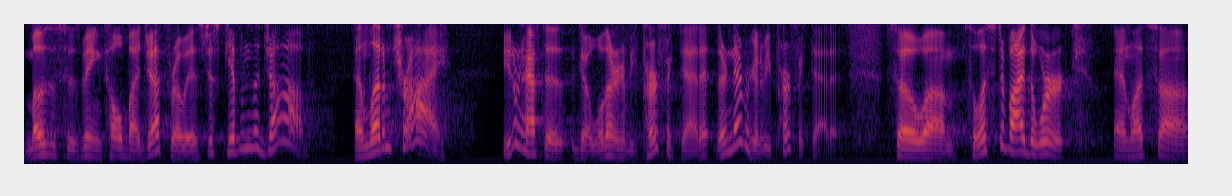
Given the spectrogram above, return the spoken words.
Moses is being told by Jethro, is just give them the job and let them try. You don't have to go, well, they're going to be perfect at it. They're never going to be perfect at it. So, um, so let's divide the work and let's uh,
